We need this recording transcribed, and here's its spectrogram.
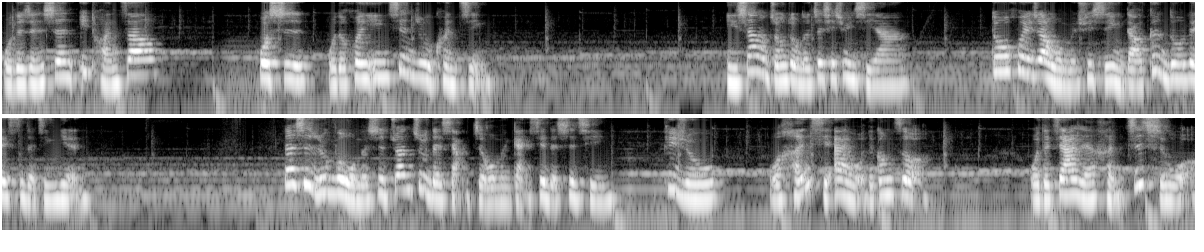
我的人生一团糟，或是我的婚姻陷入困境。以上种种的这些讯息啊，都会让我们去吸引到更多类似的经验。但是，如果我们是专注的想着我们感谢的事情，譬如我很喜爱我的工作，我的家人很支持我，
